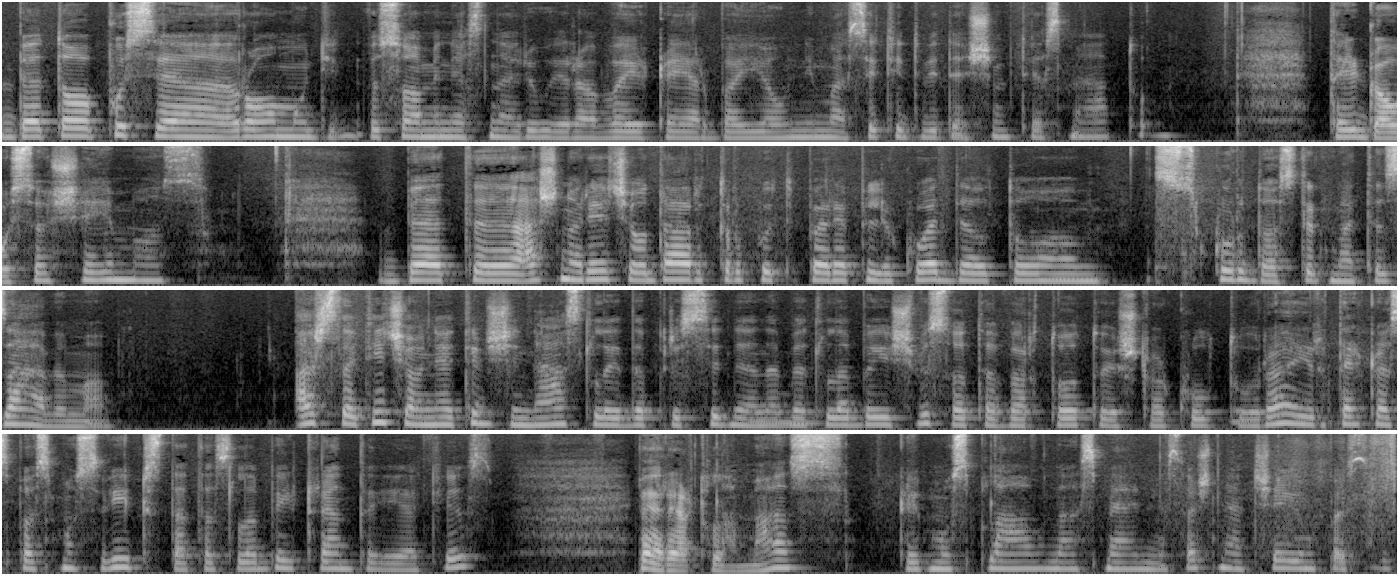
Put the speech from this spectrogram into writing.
Be to pusė Romų visuomenės narių yra vaikai arba jaunimas iki 20 metų. Tai gausios šeimos. Bet e, aš norėčiau dar truputį pareplikuoti dėl to skurdo stigmatizavimo. Aš sakyčiau, ne tik žiniasklaida prisideda, bet labai iš viso ta vartotojiška kultūra ir tai, kas pas mus vyksta, tas labai krenta į akis per reklamas, kaip mus plauna asmeninis. Aš net čia jums pasi,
